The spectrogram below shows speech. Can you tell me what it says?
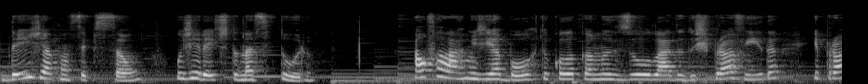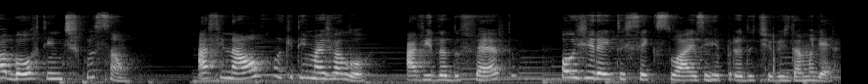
desde a concepção, os direitos do nascituro. Ao falarmos de aborto, colocamos o lado dos pró-vida e pró-aborto em discussão. Afinal, o que tem mais valor? A vida do feto ou os direitos sexuais e reprodutivos da mulher?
